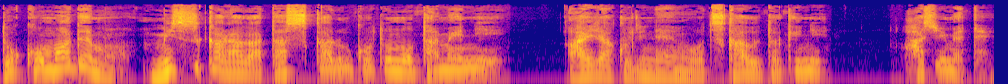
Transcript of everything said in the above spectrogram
どこまでも自らが助かることのために愛楽理念を使うときに初めて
